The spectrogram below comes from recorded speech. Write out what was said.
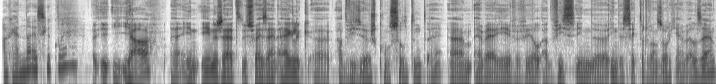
agenda is gekomen? Eh, Ja, in enerzijds, dus wij zijn eigenlijk eh, adviseurs, consultant, ehm, en wij geven veel advies in de, in de sector van zorg en welzijn.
